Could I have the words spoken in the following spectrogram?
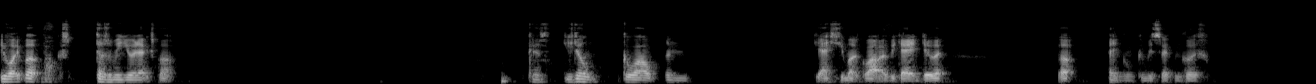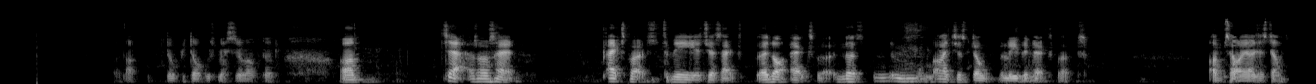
You write books. Doesn't mean you're an expert. Because you don't go out and yes, you might go out every day and do it, but hang on, give me a second, guys. Dopey dog was messing around then. Um, so yeah, as I was saying, experts to me are just ex- they're not expert. No, mm, I just don't believe in experts. I'm sorry, I just don't.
